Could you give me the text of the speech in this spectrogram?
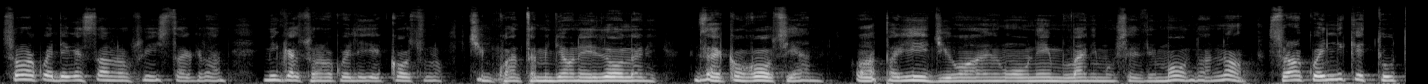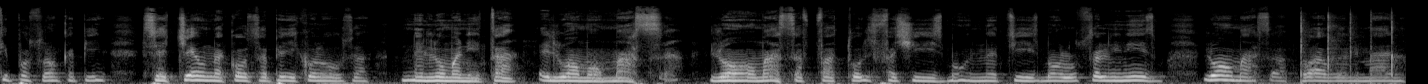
sono quelli che stanno su Instagram, mica sono quelli che costano 50 milioni di dollari da Cogosian o a Parigi o, o nei vari musei del mondo, no, sono quelli che tutti possono capire. Se c'è una cosa pericolosa nell'umanità è l'uomo massa. L'uomo massa ha fatto il fascismo, il nazismo, lo stalinismo, L'uomo massa applaude le mani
